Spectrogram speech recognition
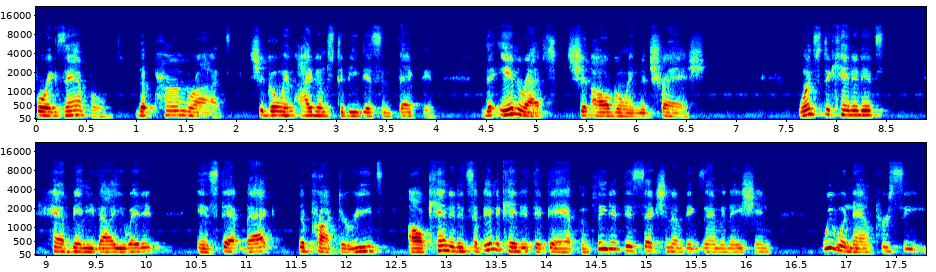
For example, the perm rods should go in items to be disinfected. The end wraps should all go in the trash. Once the candidates have been evaluated and step back, the proctor reads, all candidates have indicated that they have completed this section of the examination. We will now proceed.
